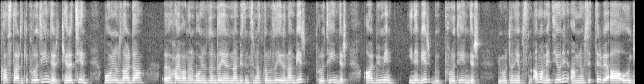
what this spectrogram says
Kaslardaki proteindir. Keratin boynuzlarda e, hayvanların boynuzlarında yer alan bizim tırnaklarımızda yer alan bir proteindir. Albümin yine bir proteindir. Yumurtanın yapısında ama metionin aminosittir ve AUG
